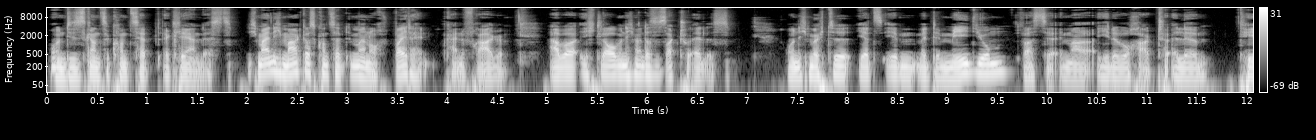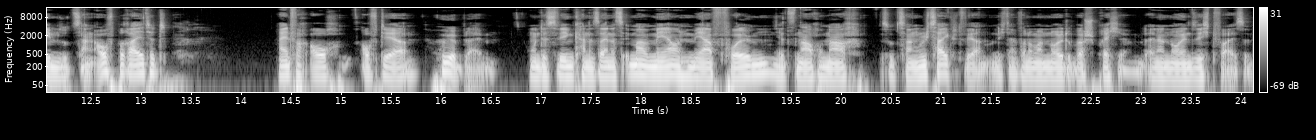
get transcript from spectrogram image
und dieses ganze Konzept erklären lässt. Ich meine, ich mag das Konzept immer noch weiterhin, keine Frage, aber ich glaube nicht mehr, dass es aktuell ist. Und ich möchte jetzt eben mit dem Medium, was ja immer jede Woche aktuelle Themen sozusagen aufbereitet, einfach auch auf der Höhe bleiben. Und deswegen kann es sein, dass immer mehr und mehr Folgen jetzt nach und nach sozusagen recycelt werden und ich einfach nochmal neu drüber spreche mit einer neuen Sichtweise.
